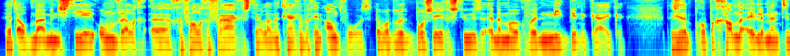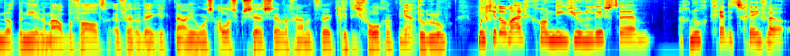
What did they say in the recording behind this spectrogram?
het Openbaar Ministerie onwelgevallige vragen stellen... dan krijgen we geen antwoord. Dan worden we het bos ingestuurd en dan mogen we niet binnenkijken. Er zit een propaganda-element in dat me niet helemaal bevalt. En verder denk ik, nou jongens, alle succes en we gaan het kritisch volgen. Ja. Moet je dan eigenlijk gewoon die journalisten genoeg credits geven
